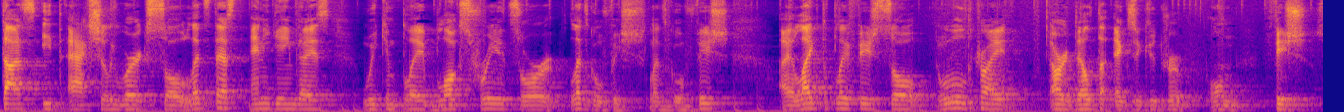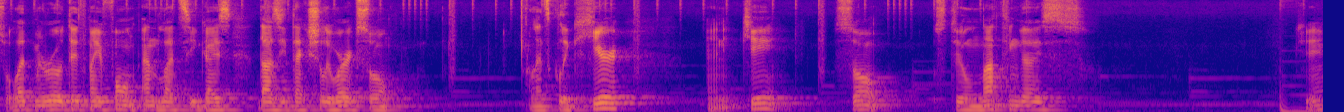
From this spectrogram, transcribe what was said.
does it actually work. So let's test any game, guys. We can play Blox Fruits or let's go Fisch. Let's go Fisch. I like to play Fisch, so we will try our Delta Executor on Fisch. So let me rotate my phone and let's see guys, does it actually work? So let's click here, any key, so still nothing guys. Okay.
